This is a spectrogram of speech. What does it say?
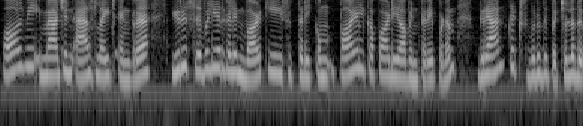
all we imagine as light என்ற இரு செவிலியர்களின் வாழ்க்கையை சித்தரிக்கும் பாயல் கபாடியாவின் திரைப்படம் கிராண்ட் பிரிக்ஸ் விருது பெற்றுள்ளது.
